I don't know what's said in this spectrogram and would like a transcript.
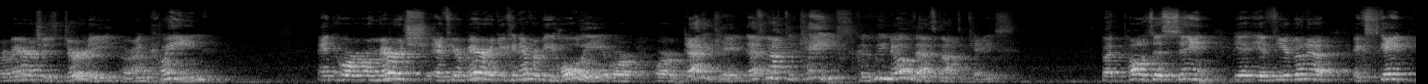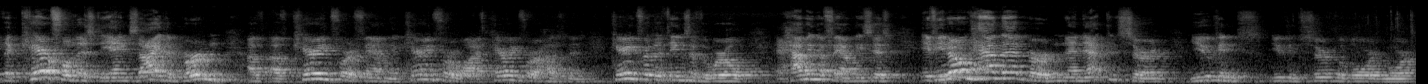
or marriage is dirty or unclean. And, or, or marriage, if you're married, you can never be holy or, or dedicated. That's not the case, because we know that's not the case. But Paul's just saying, if you're going to escape the carefulness, the anxiety, the burden of, of caring for a family, caring for a wife, caring for a husband, caring for the things of the world, having a family, says, if you don't have that burden and that concern, you can, you can serve the Lord more,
